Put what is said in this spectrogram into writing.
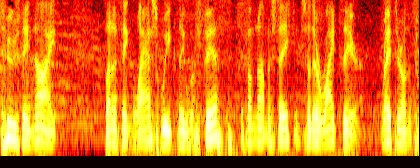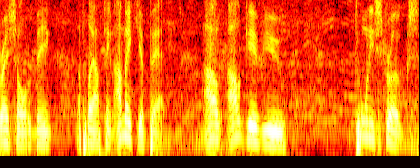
Tuesday night. But I think last week they were fifth, if I'm not mistaken. So they're right there, right there on the threshold of being a playoff team. I'll make you a bet. I'll I'll give you 20 strokes.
